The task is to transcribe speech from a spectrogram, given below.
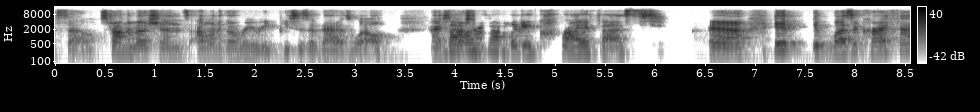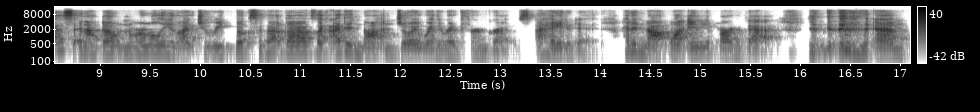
So strong emotions. I want to go reread pieces of that as well. I that one sounds like a cry fest. Yeah, it it was a cry fest, and I don't normally like to read books about dogs. Like I did not enjoy Where the Red Fern Grows. I hated it. I did not want any part of that. um,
